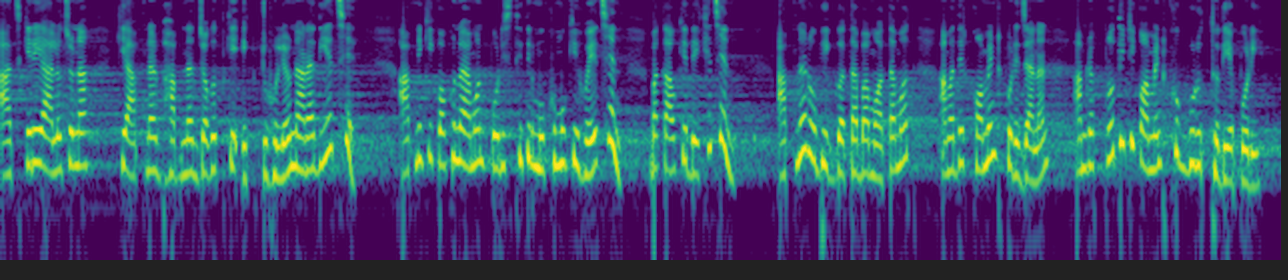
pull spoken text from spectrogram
আজকের এই আলোচনা কি আপনার ভাবনার জগৎকে একটু হলেও নাড়া দিয়েছে? আপনি কি কখনো এমন পরিস্থিতির মুখোমুখি হয়েছেন বা কাউকে দেখেছেন? আপনার অভিজ্ঞতা বা মতামত আমাদের কমেন্ট করে জানান। আমরা প্রতিটি কমেন্ট খুব গুরুত্ব দিয়ে পড়ি।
